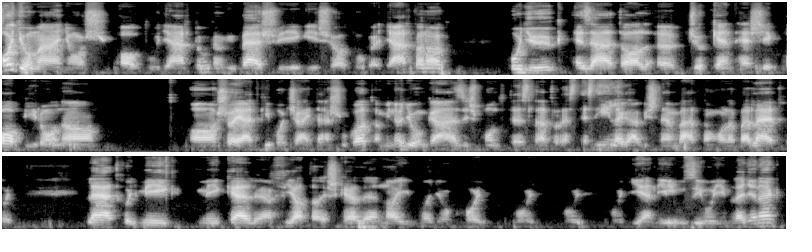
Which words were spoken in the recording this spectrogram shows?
hagyományos autógyártók, akik belső égésű autókat gyártanak, hogy ők ezáltal e, csökkenthessék papíron a, a saját kibocsátásukat, ami nagyon gáz, és pont a Teslától ezt, ezt én legalábbis nem vártam volna, bár lehet, hogy, lehet, hogy még, még kellően fiatal és kellően naív vagyok, hogy, hogy, hogy, hogy ilyen illúzióim legyenek,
